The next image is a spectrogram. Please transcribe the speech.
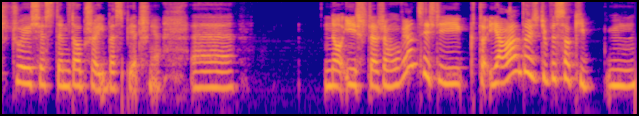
czy czuje się z tym dobrze i bezpiecznie. E, no i szczerze mówiąc, jeśli kto, ja mam dość wysoki mm,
